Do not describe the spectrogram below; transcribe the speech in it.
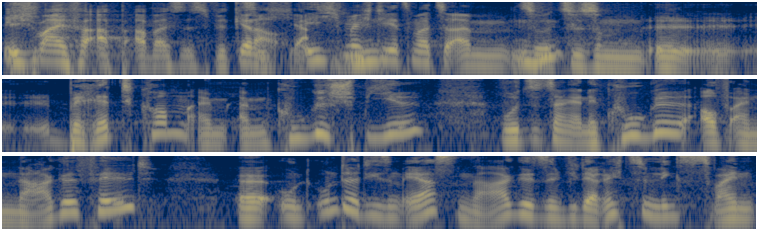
Ich schweife ab, aber es ist witzig. Genau. ja. Ich möchte jetzt mal zu einem zu, zu so einem äh, Brett kommen, einem, einem Kugelspiel, wo sozusagen eine Kugel auf einen Nagel fällt. Äh, und unter diesem ersten Nagel sind wieder rechts und links zwei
